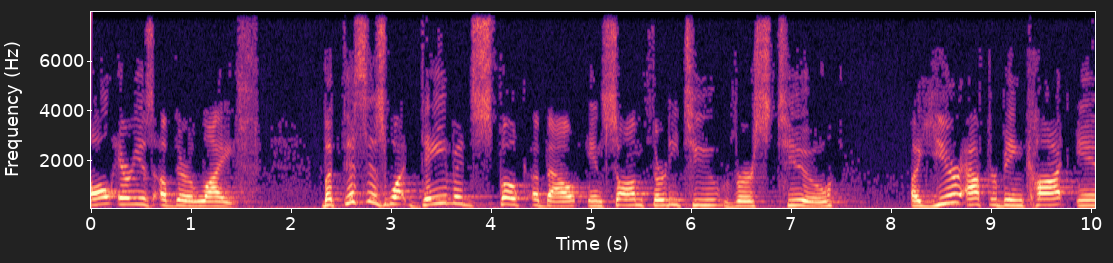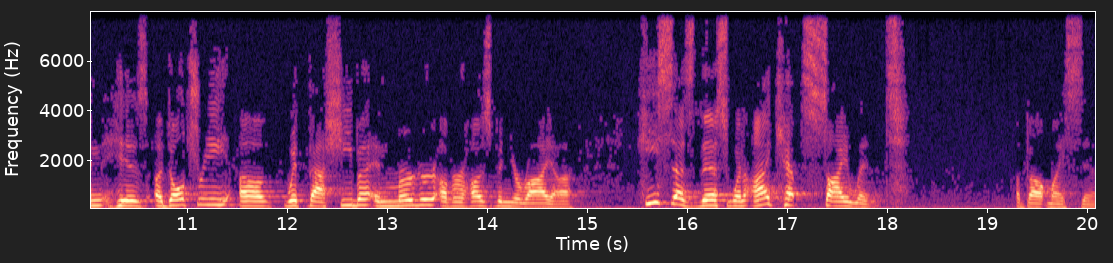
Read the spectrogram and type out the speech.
all areas of their life. But this is what David spoke about in Psalm 32, verse 2. A year after being caught in his adultery of, with Bathsheba and murder of her husband Uriah, he says this when I kept silent about my sin.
